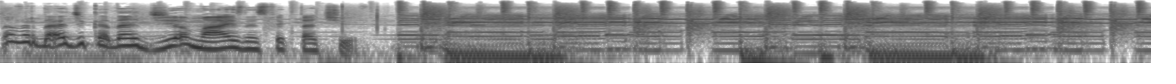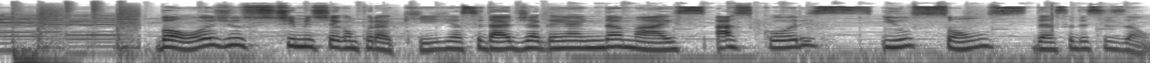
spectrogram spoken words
Na verdade, cada dia mais na expectativa. Bom, hoje os times chegam por aqui e a cidade já ganha ainda mais as cores e os sons dessa decisão.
